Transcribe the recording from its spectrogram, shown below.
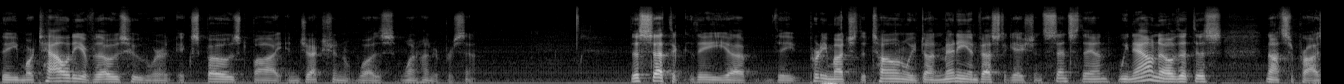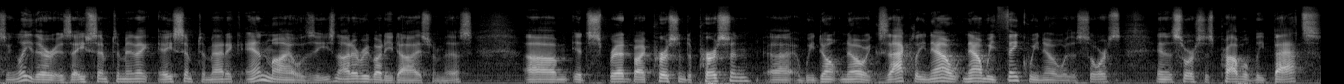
the mortality of those who were exposed by injection was 100%. This set the, the, uh, the, pretty much the tone. We've done many investigations since then. We now know that this, not surprisingly, there is asymptomatic, asymptomatic and mild disease. Not everybody dies from this. Um, it's spread by person to person. Uh, we don't know exactly now. Now we think we know where the source, and the source is probably bats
